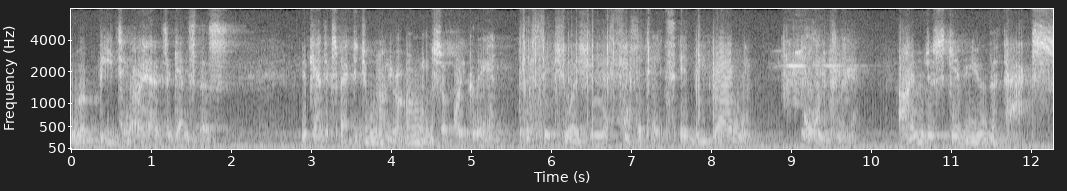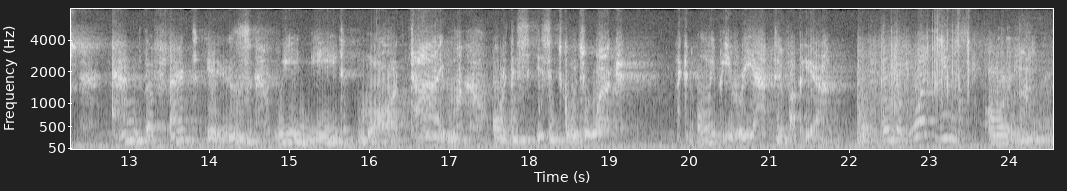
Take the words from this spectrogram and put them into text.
we were beating our heads against this. You can't expect to do it on your own so quickly. The situation necessitates it be done quickly. I'm just giving you the facts. And the fact is, we need more time, or this isn't going to work. I can only be reactive up here. Then of what use are you?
